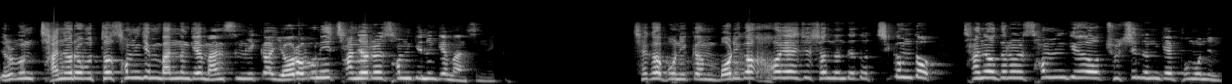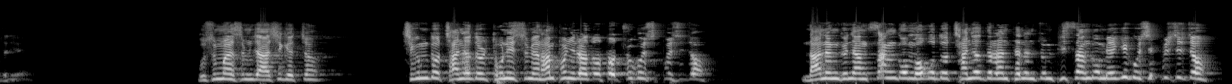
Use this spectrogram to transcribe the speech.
여러분 자녀로부터 섬김 받는 게 많습니까? 여러분이 자녀를 섬기는 게 많습니까? 제가 보니까 머리가 허해지셨는데도 지금도 자녀들을 섬겨 주시는 게 부모님들이에요. 무슨 말씀인지 아시겠죠? 지금도 자녀들 돈 있으면 한 푼이라도 더 주고 싶으시죠? 나는 그냥 싼 거 먹어도 자녀들한테는 좀 비싼 거 먹이고 싶으시죠?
